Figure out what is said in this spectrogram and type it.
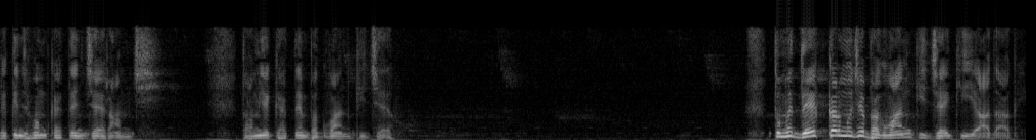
लेकिन जब हम कहते हैं, जय राम जी तो हम ये कहते हैं, भगवान की जय हो। तुम्हें देखकर मुझे भगवान की जय की याद आ गई।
